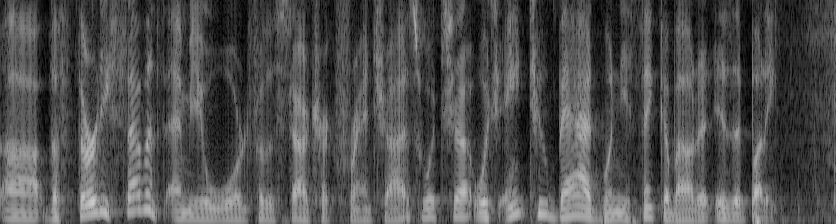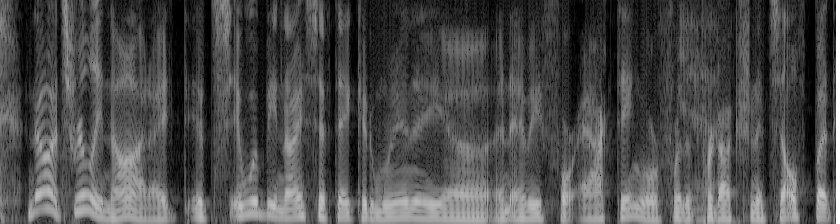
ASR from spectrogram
uh, the 37th Emmy Award for the Star Trek franchise, which uh, which ain't too bad when you think about it, is it, buddy? No, it's really not. I, it's it would be nice if they could win a uh, an Emmy for acting or for the Yeah. production itself. But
